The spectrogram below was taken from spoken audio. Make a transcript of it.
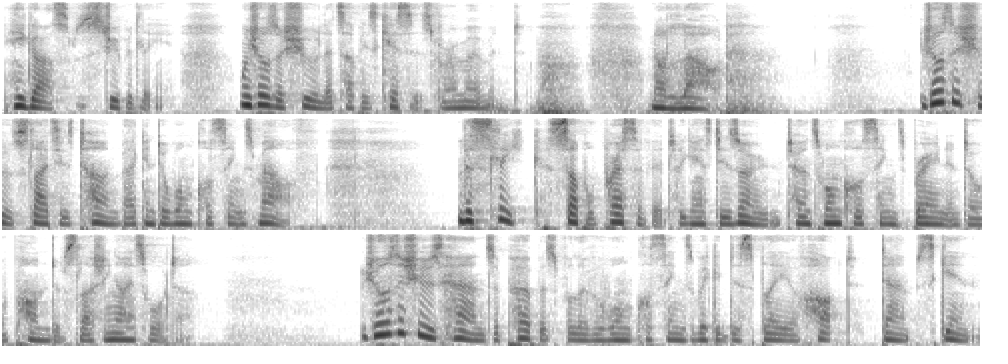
He gasps stupidly, when Zhou lets up his kisses for a moment. Not allowed. Zhou slides his tongue back into Wen Kexing's mouth, the sleek, supple press of it against his own turns Wen Kexing's brain into a pond of slushing ice water. Zhou hands are purposeful over Wen Kexing's wicked display of hot, damp skin,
